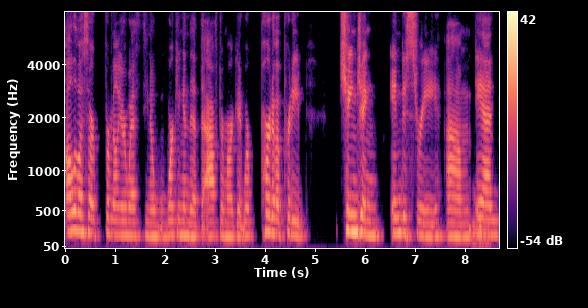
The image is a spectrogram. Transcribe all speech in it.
all of us are familiar with, you know, working in the, the aftermarket, we're part of a pretty changing industry. Um, yeah. And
